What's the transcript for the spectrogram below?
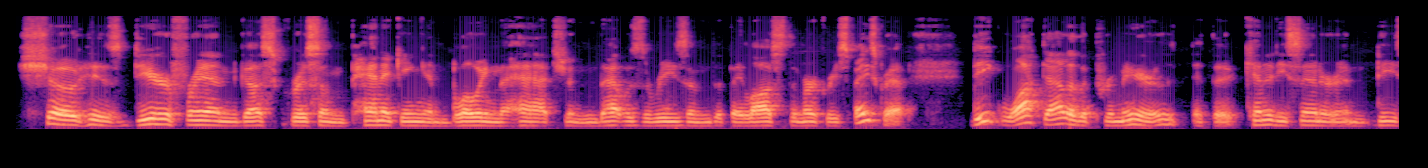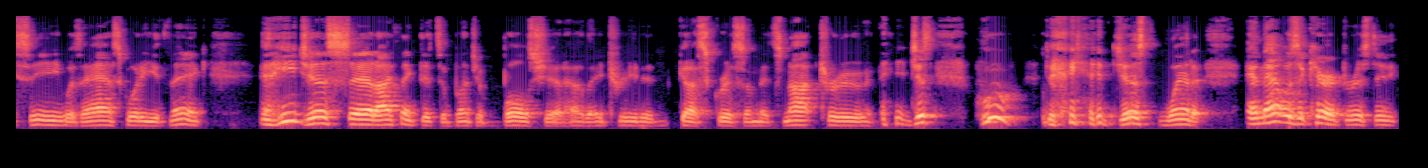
showed his dear friend Gus Grissom panicking and blowing the hatch, and that was the reason that they lost the Mercury spacecraft. Deke walked out of the premiere at the Kennedy Center in D.C., was asked, What do you think? And he just said, I think that's a bunch of bullshit how they treated Gus Grissom. It's not true. He just, whoo, it just went it. And that was a characteristic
